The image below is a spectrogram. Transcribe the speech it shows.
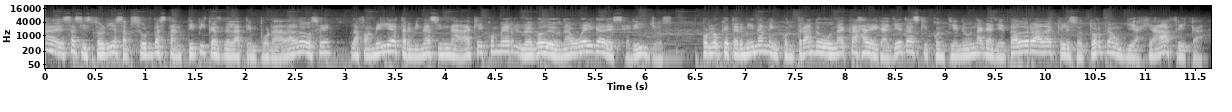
Una de esas historias absurdas tan típicas de la temporada 12, la familia termina sin nada que comer luego de una huelga de cerillos, por lo que terminan encontrando una caja de galletas que contiene una galleta dorada que les otorga un viaje a África.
